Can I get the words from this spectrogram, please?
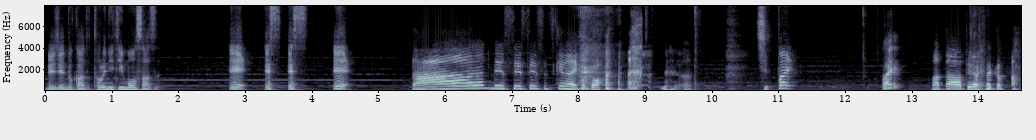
レジェンドカード、トリニティモンスターズ。A、S、S、A。ー。あー、なんで SSS つけない、ここ。失敗はい。また当てられなかった。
